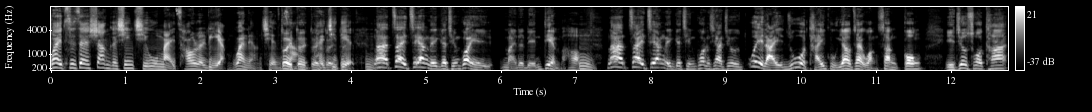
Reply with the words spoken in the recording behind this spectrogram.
外资在上个星期五买超了两万两千张，对对对，台积电。那在这样的一个情况也买了联电嘛，哈，嗯，那在这样的一个情况下，就未来如果台股要再往上攻，也就是说它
